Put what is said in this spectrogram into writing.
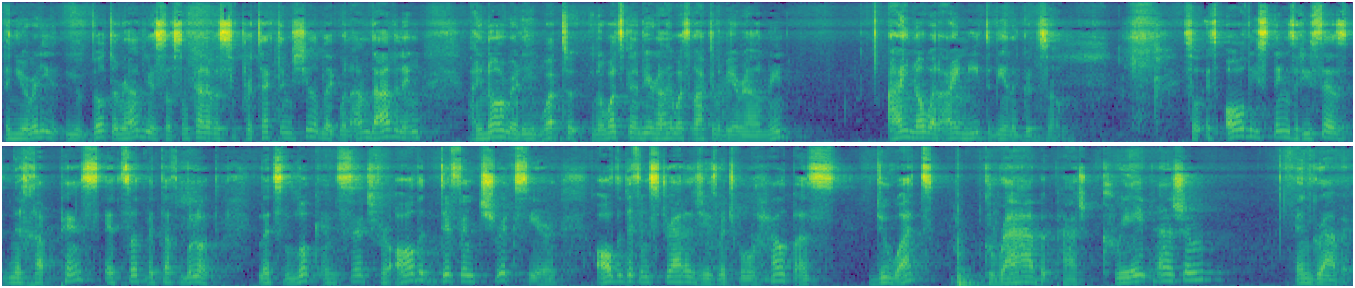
then you already you've built around yourself some kind of a protecting shield. Like when I'm davening, I know already what to you know what's going to be around me, what's not going to be around me. I know what I need to be in a good zone. So it's all these things that he says, Nechapes etzot v'tachbulot. Let's look and search for all the different tricks here, all the different strategies which will help us do what? Grab passion, create passion, and grab it.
